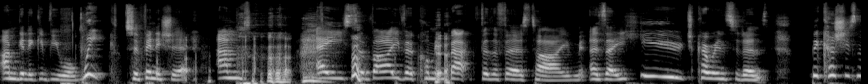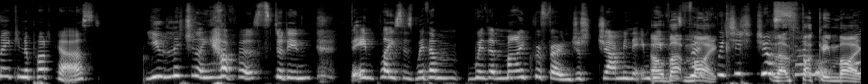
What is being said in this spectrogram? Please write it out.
I'm going to give you a week to finish it. And a survivor coming back for the first time as a huge coincidence because she's making a podcast you literally have her stood in in places with a with a microphone, just jamming it in. Oh, that mic, which is just that so fucking mic.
